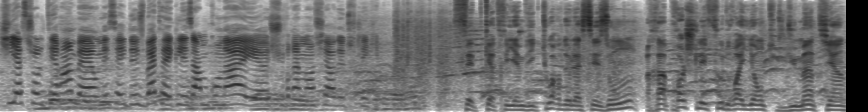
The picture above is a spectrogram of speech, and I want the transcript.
qui a sur le terrain, ben, on essaye de se battre avec les armes qu'on a et euh, je suis vraiment fière de toute l'équipe. Cette quatrième victoire de la saison rapproche les foudroyantes du maintien.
